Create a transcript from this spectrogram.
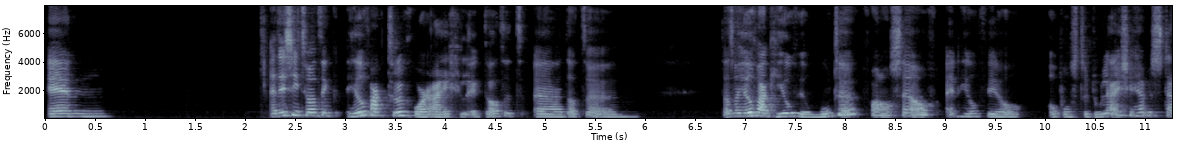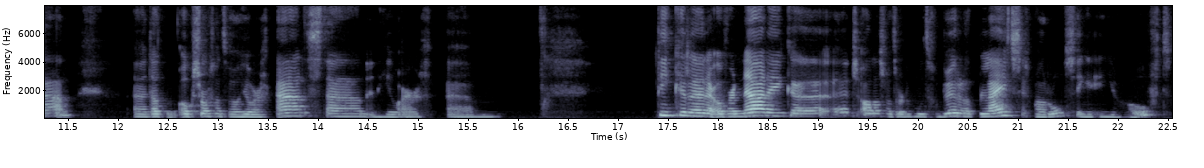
En het is iets wat ik heel vaak terughoor eigenlijk. Dat, het, uh, dat, uh, dat we heel vaak heel veel moeten van onszelf. En heel veel op ons to-do-lijstje hebben staan. Uh, dat ook zorgt dat we heel erg aanstaan. En heel erg um, piekeren, daarover nadenken. Dus alles wat er nog moet gebeuren, dat blijft zeg maar rondzingen in je hoofd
